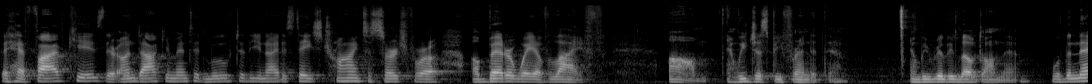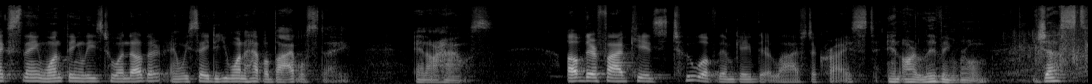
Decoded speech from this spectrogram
They had five kids. They're undocumented, moved to the United States, trying to search for a, a better way of life. Um, and we just befriended them. And we really loved on them. Well, the next thing, one thing leads to another. And we say, Do you want to have a Bible study in our house? Of their five kids, two of them gave their lives to Christ in our living room just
